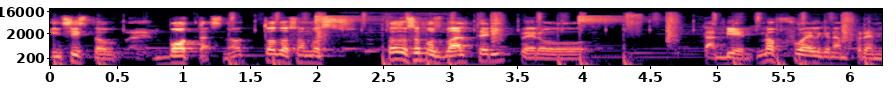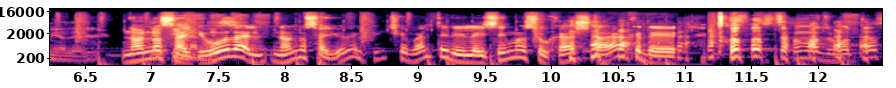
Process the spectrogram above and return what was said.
insisto, eh, botas, ¿no? Todos somos, todos somos Valtteri, pero también no fue el gran premio del. No nos ayuda, el, no nos ayuda el pinche Walter y le hicimos su hashtag de todos somos botas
